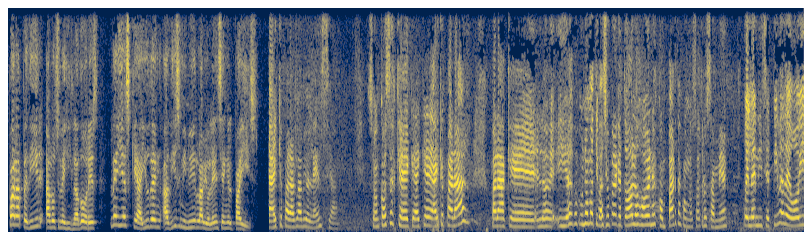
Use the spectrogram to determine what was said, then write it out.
para pedir a los legisladores leyes que ayuden a disminuir la violencia en el país. Hay que parar la violencia. Son cosas que, hay, que hay que parar para que y es una motivación para que todos los jóvenes compartan con nosotros también. Pues la iniciativa de hoy,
